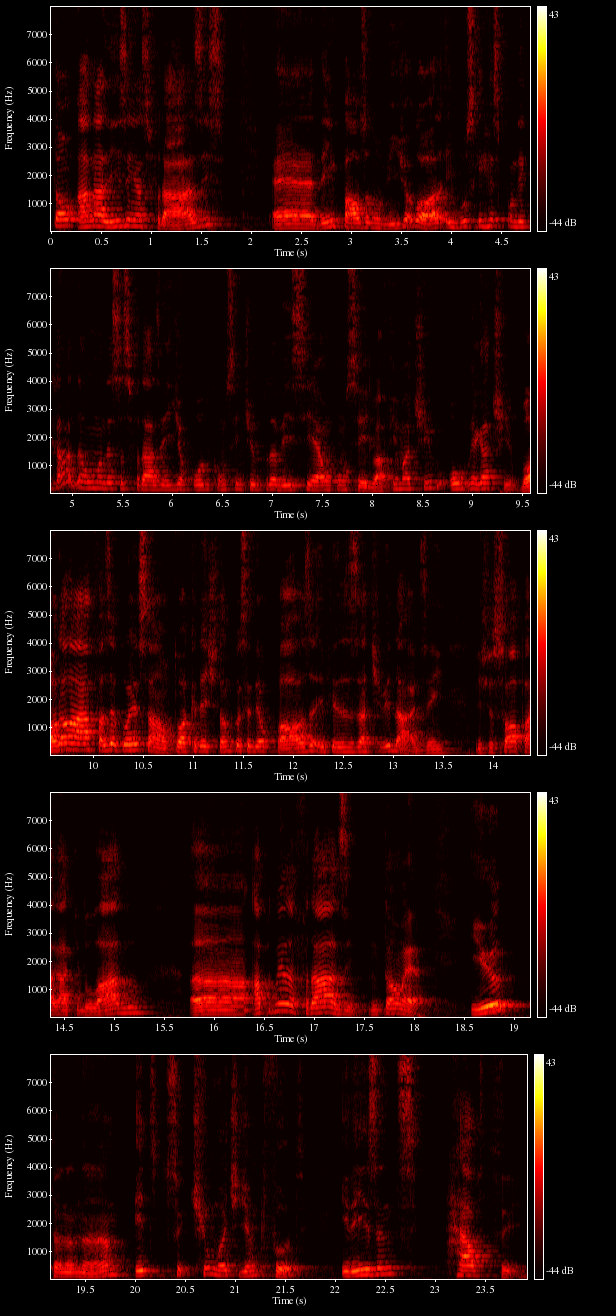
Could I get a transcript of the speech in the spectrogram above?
Então, analisem as frases, é, deem pausa no vídeo agora e busquem responder cada uma dessas frases aí de acordo com o sentido para ver se é um conselho afirmativo ou negativo. Bora lá fazer a correção. Estou acreditando que você deu pausa e fez as atividades, hein? Deixa eu só apagar aqui do lado. Uh, a primeira frase, então, é You, eat too much junk food. It isn't healthy.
